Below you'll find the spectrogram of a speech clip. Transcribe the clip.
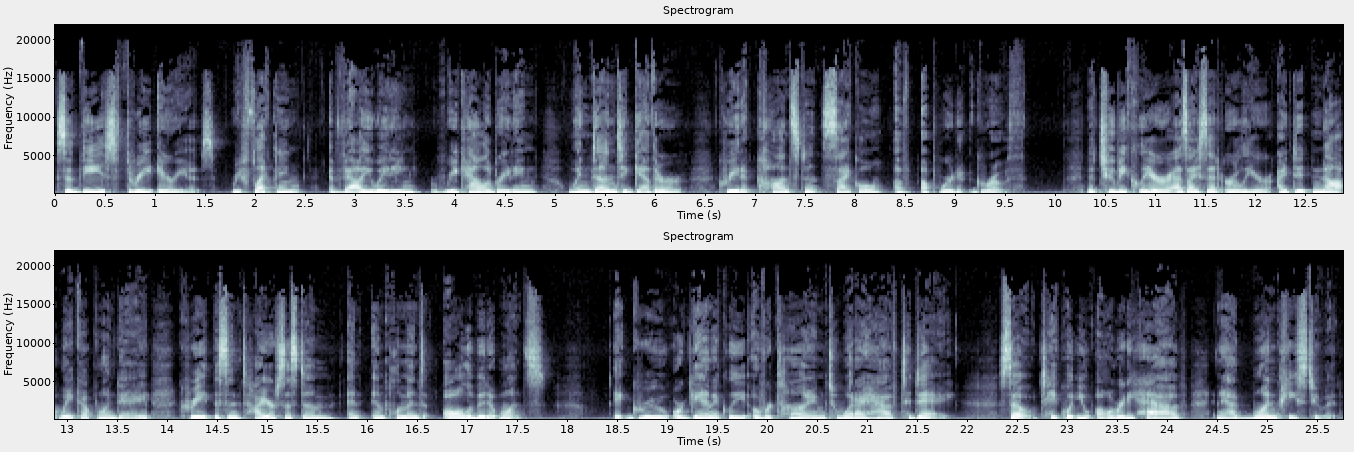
So, these three areas reflecting, evaluating, recalibrating when done together, create a constant cycle of upward growth. Now, to be clear, as I said earlier, I did not wake up one day, create this entire system, and implement all of it at once. It grew organically over time to what I have today. So take what you already have and add one piece to it.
